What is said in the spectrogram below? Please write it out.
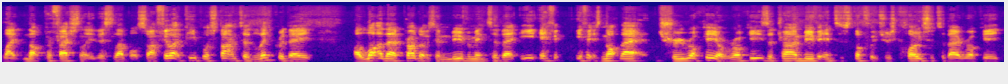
like not professionally at this level. So I feel like people are starting to liquidate a lot of their products and move them into their if if it's not their true rookie or rookies, they're trying to move it into stuff which is closer to their rookie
